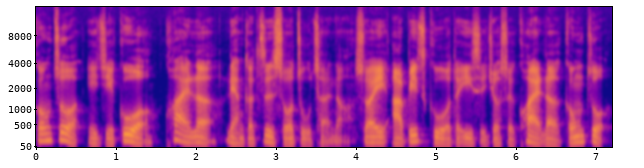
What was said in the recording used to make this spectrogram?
工作以及过快乐两个字所组成哦，所以 a r b i t s c h o o l 的意思就是快乐工作。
